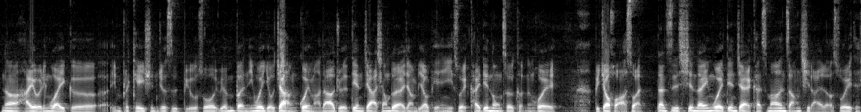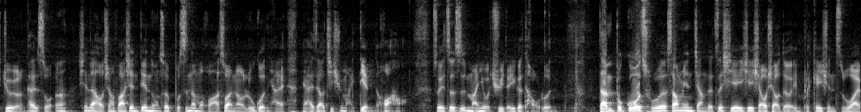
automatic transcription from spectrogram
那还有另外一个 implication，就是比如说原本因为油价很贵嘛，大家觉得电价相对来讲比较便宜，所以开电动车可能会比较划算。但是现在因为电价也开始慢慢涨起来了，所以就有人开始说，嗯，现在好像发现电动车不是那么划算哦。如果你还你还是要继续买电的话，哈，所以这是蛮有趣的一个讨论。但不过除了上面讲的这些一些小小的 implication 之外，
